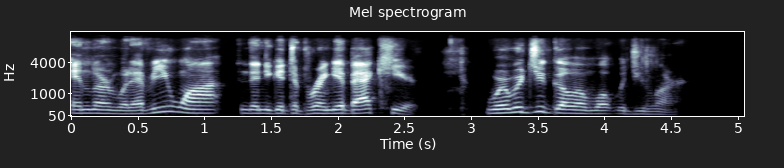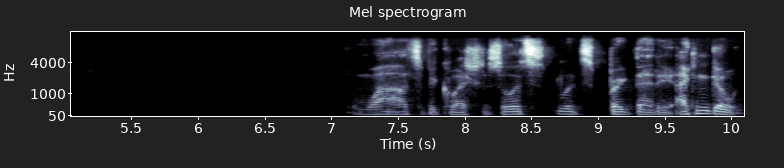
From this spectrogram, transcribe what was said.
and learn whatever you want. And then you get to bring it back here. Where would you go and what would you learn? Wow, that's a big question. So let's let's break that in. I can go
